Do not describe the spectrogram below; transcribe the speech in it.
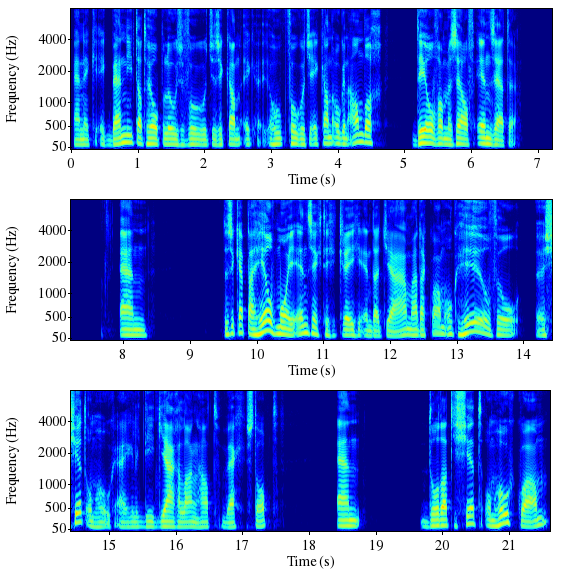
En ik, ik ben niet dat hulpeloze vogeltje. Ik kan, ik, eh, vogeltje. ik kan ook een ander deel van mezelf inzetten. En dus ik heb daar heel mooie inzichten gekregen in dat jaar, maar daar kwam ook heel veel eh, shit omhoog eigenlijk, die ik jarenlang had weggestopt. En doordat die shit omhoog kwam,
